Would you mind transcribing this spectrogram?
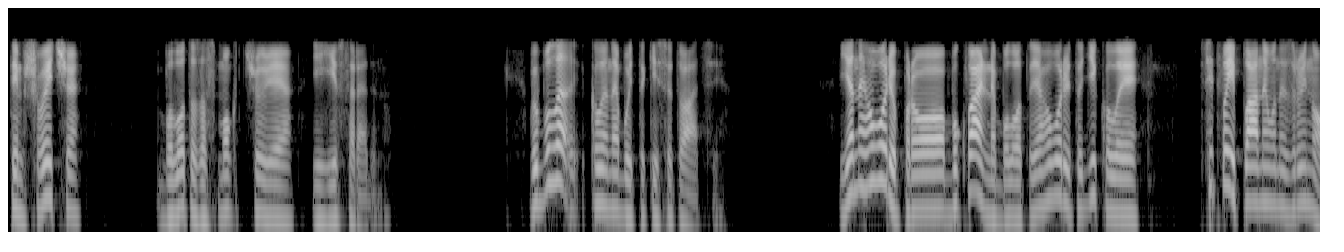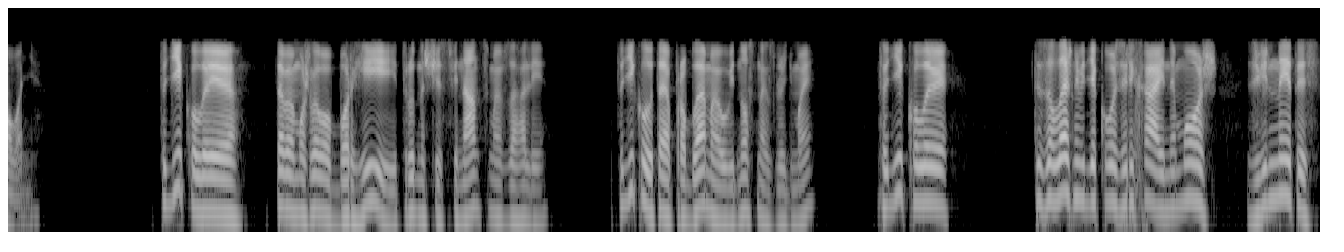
тим швидше болото засмокчує її всередину. Ви були коли-небудь в такій ситуації? Я не говорю про буквальне болото, я говорю тоді, коли всі твої плани вони зруйновані. Тоді, коли в тебе, можливо, борги і труднощі з фінансами взагалі. Тоді, коли у тебе проблеми у відносинах з людьми. Тоді, коли ти залежний від якогось гріха і не можеш звільнитись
